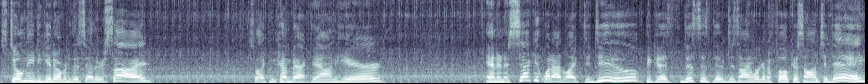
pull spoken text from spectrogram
still need to get over to this other side so I can come back down here and in a second, what I'd like to do, because this is the design we're gonna focus on today,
